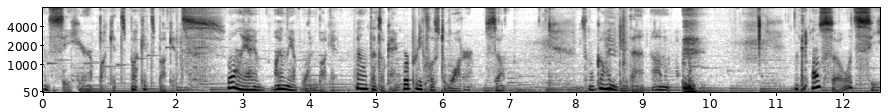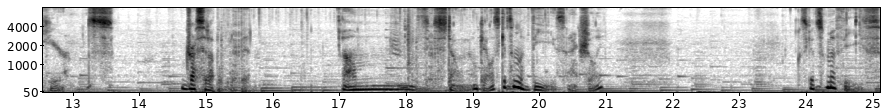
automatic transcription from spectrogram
let's see here. Buckets, buckets, buckets. Well, I, I only have one bucket. Well, that's okay. We're pretty close to water, so so we'll go ahead and do that. Um, we could also let's see here. Let's dress it up a little bit. Um, let's see, stone. Okay, let's get some of these actually. Let's get some of these.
